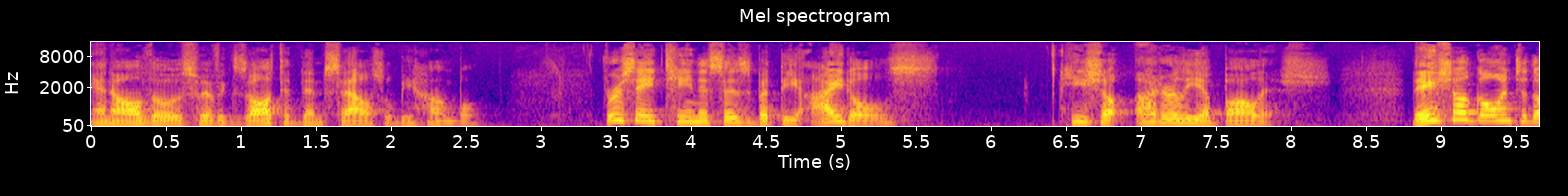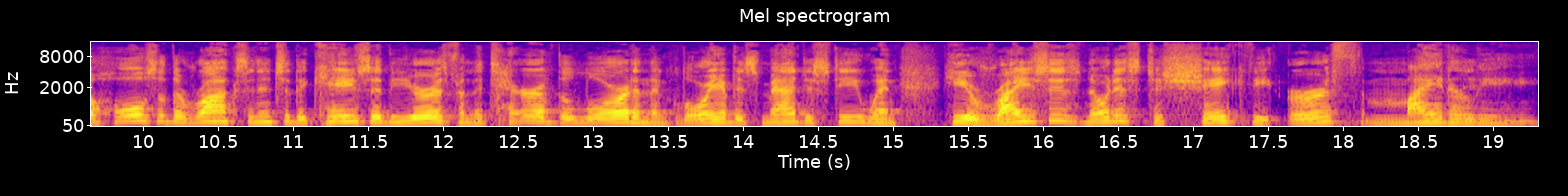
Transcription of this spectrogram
and all those who have exalted themselves will be humble. Verse 18 it says, But the idols he shall utterly abolish. They shall go into the holes of the rocks and into the caves of the earth from the terror of the Lord and the glory of his majesty when he arises, notice, to shake the earth mightily.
